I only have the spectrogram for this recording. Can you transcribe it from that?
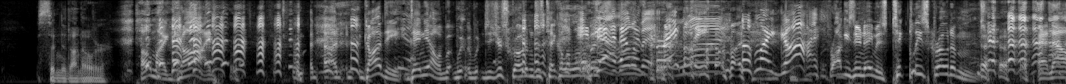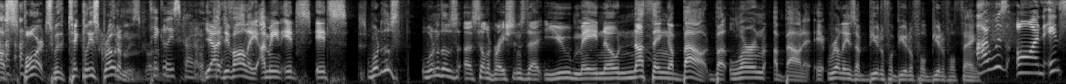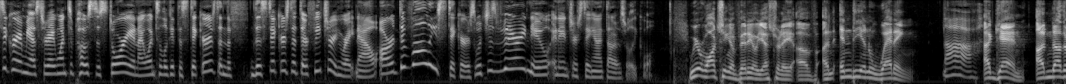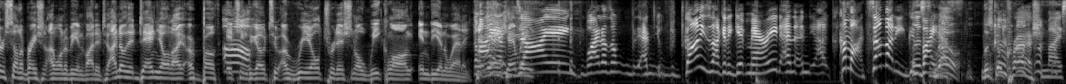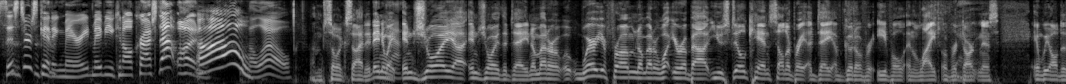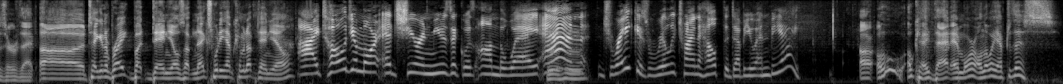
Send it on over. Oh my God. Uh, uh, Gandhi, Danielle, w- w- did your scrotum just tickle a little It bit? did. that was crazy. oh my gosh. Froggy's new name is Tickly Scrotum. and now sports with Tickly Scrotum. Tickly scrotum. Yeah, Yes. Diwali. I mean, it's it's one of those one of those uh, celebrations that you may know nothing about, but learn about it. It really is a beautiful, beautiful, beautiful thing. I was on Instagram yesterday. I went to post a story and I went to look at the stickers, and the the stickers that they're featuring right now are Diwali stickers, which is very new and interesting. And I thought it was really cool. we were watching a video yesterday of an Indian wedding. Ah, Again, another celebration I want to be invited to. I know that Danielle and I are both itching Oh. to go to a real traditional week long Indian wedding. Can I we? am Can we? dying. Why doesn't and Gandhi's not going to get married? And, and uh, come on, somebody Listen, invite No, us. let's go crash. my sister's getting married. Maybe you can all crash that one. Oh, hello. I'm so excited. Anyway, Yeah. enjoy uh, enjoy the day. No matter where you're from, no matter what you're about, you still can celebrate a day of good over evil and light over darkness, and we all deserve that. Uh, taking a break, but Danielle's up next. What do you have coming up, Danielle? I told you more Ed Sheeran music was on the way, and Drake is really trying to help the WNBA. Uh, oh, okay, that and more on the way after this.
